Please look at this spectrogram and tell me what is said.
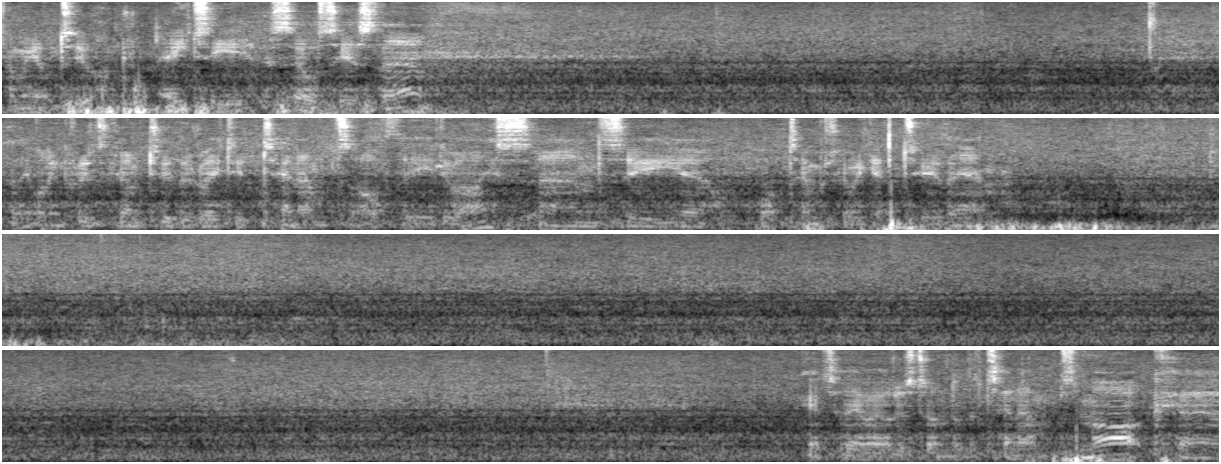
coming up to 180 Celsius there. I think we'll increase the to the rated 10 amps of the device and see uh, what temperature we get to then. To there well just under the 10 amps mark. Uh,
